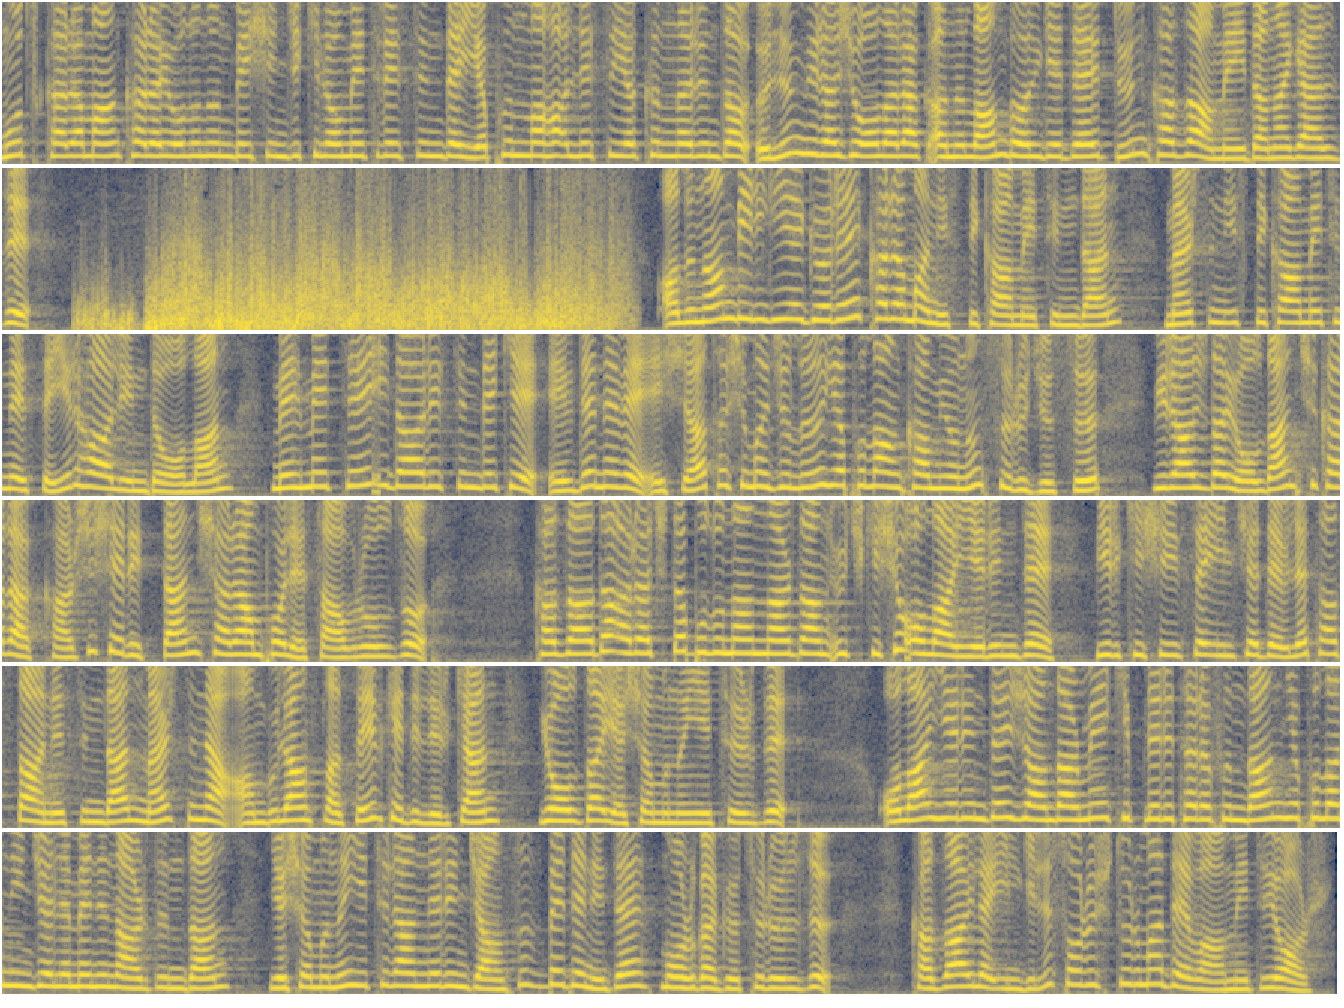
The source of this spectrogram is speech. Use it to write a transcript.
Mut Karaman Karayolu'nun 5. kilometresinde Yapın Mahallesi yakınlarında ölüm virajı olarak anılan bölgede dün kaza meydana geldi. Alınan bilgiye göre Karaman istikametinden Mersin istikametine seyir halinde olan Mehmet T idaresindeki evden eve eşya taşımacılığı yapılan kamyonun sürücüsü virajda yoldan çıkarak karşı şeritten şarampole savruldu. Kazada araçta bulunanlardan 3 kişi olay yerinde, bir kişi ise ilçe devlet hastanesinden Mersin'e ambulansla sevk edilirken yolda yaşamını yitirdi. Olay yerinde jandarma ekipleri tarafından yapılan incelemenin ardından yaşamını yitirenlerin cansız bedeni de morga götürüldü. Kazayla ilgili soruşturma devam ediyor.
